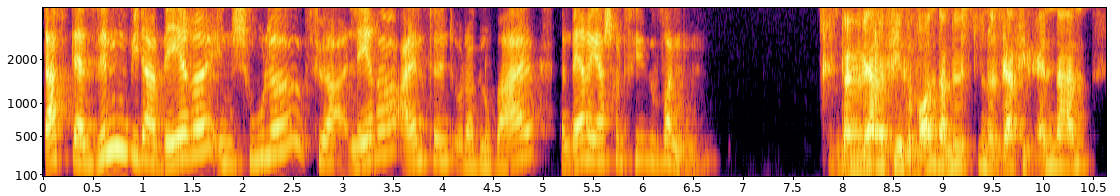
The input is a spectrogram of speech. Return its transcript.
das der Sinn wieder wäre in Schule für Lehrer, einzeln oder global, dann wäre ja schon viel gewonnen. Dann wäre viel gewonnen, dann müssten wir nur sehr viel ändern, äh, äh,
